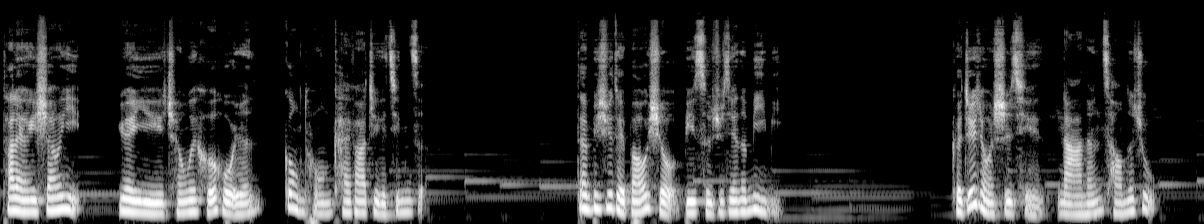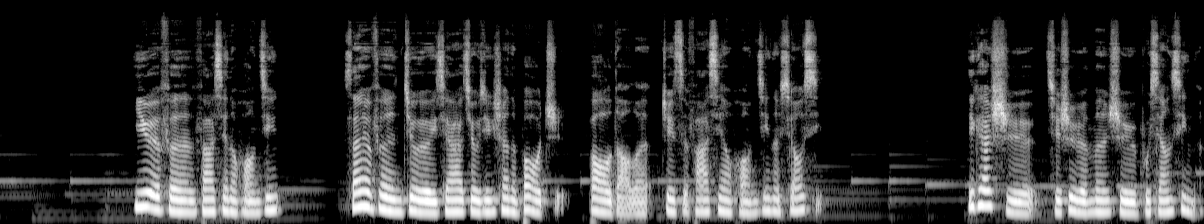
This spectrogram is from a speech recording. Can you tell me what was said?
他俩一商议，愿意成为合伙人，共同开发这个金子，但必须得保守彼此之间的秘密。可这种事情哪能藏得住？一月份发现的黄金，三月份就有一家旧金山的报纸。报道了这次发现黄金的消息。一开始，其实人们是不相信的。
